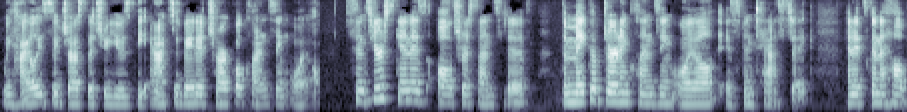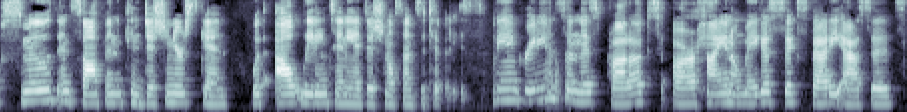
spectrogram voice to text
we highly suggest that you use the activated charcoal cleansing oil. Since your skin is ultra sensitive, the makeup dirt and cleansing oil is fantastic and it's going to help smooth and soften and condition your skin without leading to any additional sensitivities. The ingredients in this product are high in omega 6 fatty acids,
